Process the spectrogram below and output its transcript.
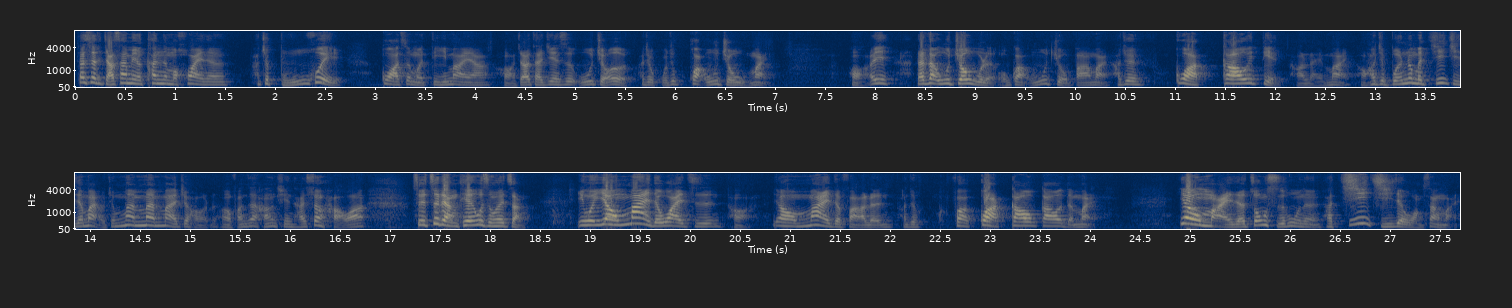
但是假设没有看那么坏呢，他就不会挂这么低卖啊。好，假如台积电是五九二，他就我就挂五九五卖。好，哎，来到五九五了，我挂五九八卖，他就挂高一点啊来卖，好，他就不会那么积极的卖，我就慢慢卖就好了。好，反正行情还算好啊。所以这两天为什么会涨？因为要卖的外资，哈，要卖的法人，他就挂挂高高的卖；要买的中实户呢，他积极的往上买。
